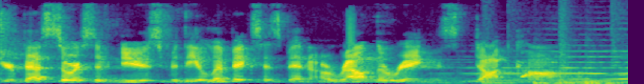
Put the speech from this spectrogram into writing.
your best source of news for the Olympics has been AroundTheRings.com.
